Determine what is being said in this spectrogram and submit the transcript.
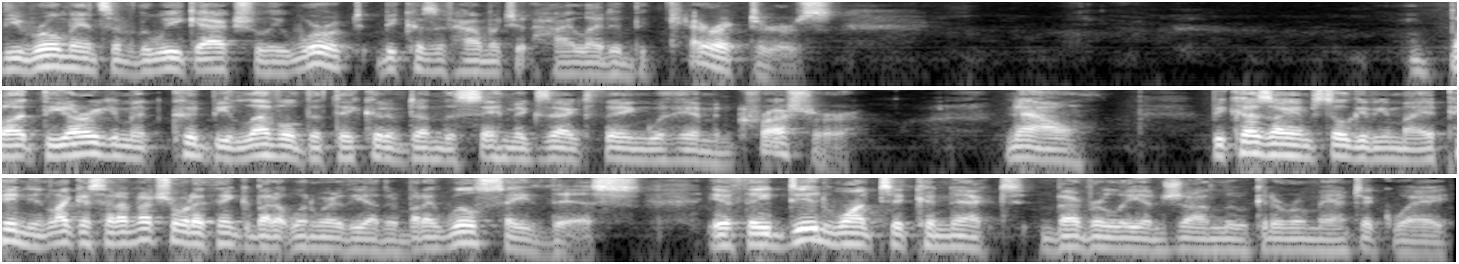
the romance of the week actually worked because of how much it highlighted the characters. But the argument could be leveled that they could have done the same exact thing with him and Crusher. Now, because I am still giving my opinion, like I said, I'm not sure what I think about it one way or the other, but I will say this. If they did want to connect Beverly and Jean Luc in a romantic way,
